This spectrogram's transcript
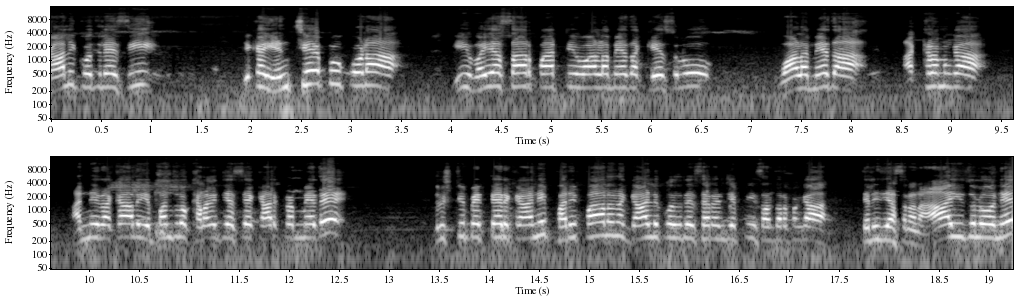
గాలి కొదిలేసి ఇక ఎంతసేపు కూడా ఈ వైఎస్ఆర్ పార్టీ వాళ్ళ మీద కేసులు వాళ్ళ మీద అక్రమంగా అన్ని రకాల ఇబ్బందులు కలగజేసే కార్యక్రమం మీదే దృష్టి పెట్టారు కానీ పరిపాలన గాళ్ళు కుదిరేశారని చెప్పి ఈ సందర్భంగా తెలియజేస్తున్నాను. ఆ ఇదిలోనే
